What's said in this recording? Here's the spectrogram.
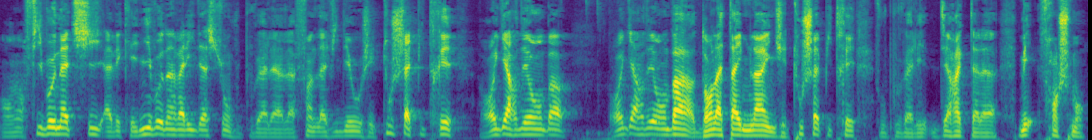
en, Fibonacci avec les niveaux d'invalidation, vous pouvez aller à la fin de la vidéo. J'ai tout chapitré. Regardez en bas. Regardez en bas, dans la timeline, j'ai tout chapitré. Vous pouvez aller direct à la... Mais franchement,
